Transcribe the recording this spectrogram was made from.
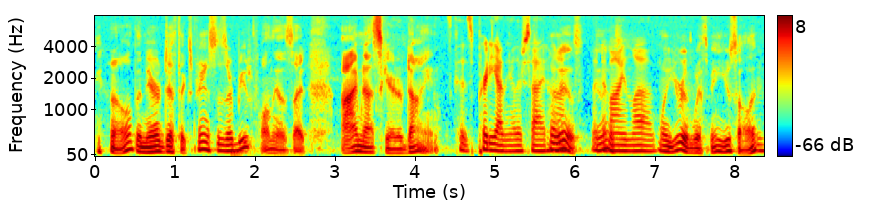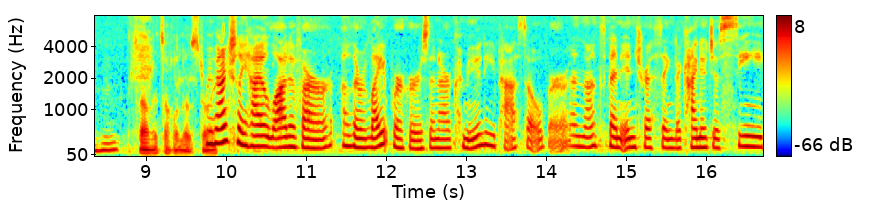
You know, the near death experiences are beautiful on the other side. I'm not scared of dying. It's because it's pretty on the other side, huh? It is. The It is. divine love. Well, you were with me. You saw it. Mhm. So that's a whole nother story. We've actually had a lot of our other light workers in our community pass over, and that's been interesting to kind of just see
